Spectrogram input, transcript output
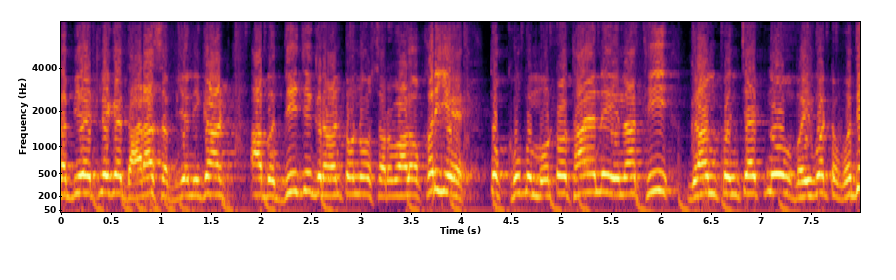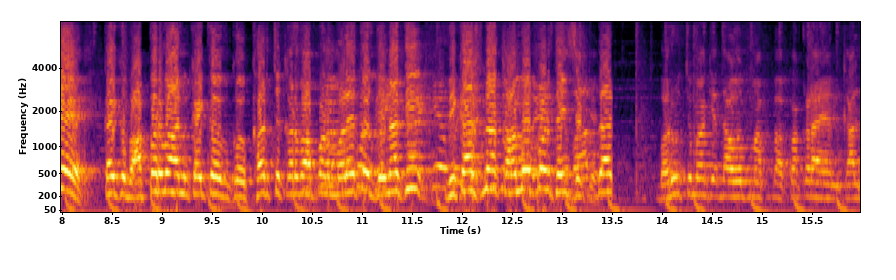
સભ્ય એટલે કે ધારાસભ્યની ગ્રાન્ટ. આ બધી જ ગ્રાન્ટોનો સરવાળો કરીએ તો ખૂબ મોટો થાય અને એનાથી ગ્રામ પંચાયતનો વહીવટ વધે. કંઈક વાપરવા કંઈક ખર્ચ કરવા પણ મળે તો જેનાથી વિકાસના કામો પણ થઈ શકે. ભરૂચમાં કે દાહોદમાં પકડાયા અને કાલ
